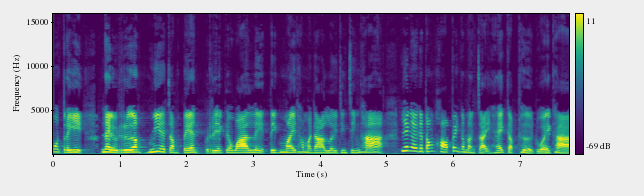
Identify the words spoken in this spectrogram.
มนตรี ในเรื่องเมียจำเป็น เรียกได้ว่าเลตติ้งไม่ธรรมดาเลยจริง ๆ ค่ะ ยังไงก็ต้องขอเป็นกำลังใจให้กับเธอด้วยค่ะ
